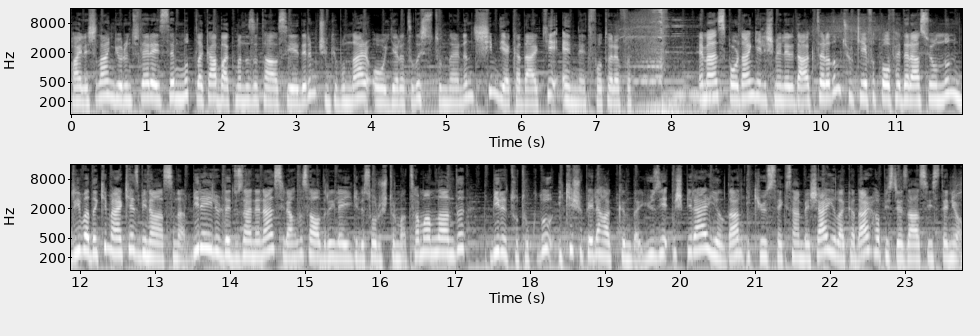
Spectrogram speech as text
Paylaşılan görüntülere ise mutlaka bakmanızı tavsiye ederim çünkü bunlar o yaratılış sütunlarının şimdiye kadarki en net fotoğrafı. Hemen spordan gelişmeleri de aktaralım. Türkiye Futbol Federasyonu'nun Riva'daki merkez binasına 1 Eylül'de düzenlenen silahlı saldırıyla ilgili soruşturma tamamlandı. Biri tutuklu, iki şüpheli hakkında 171'er yıldan 285'er yıla kadar hapis cezası isteniyor.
